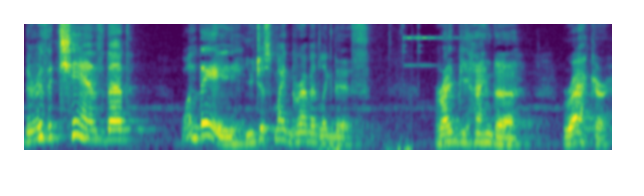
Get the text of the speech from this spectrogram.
there is a chance that one day you just might grab it like this. Right behind the Racker.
